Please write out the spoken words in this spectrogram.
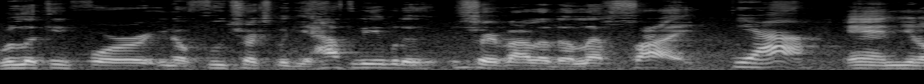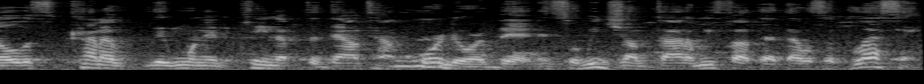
we're looking for you know food trucks, but you have to be able to serve out of the left side." Yeah. And you know, it was kind of they wanted to clean up the downtown corridor a bit, and so we jumped on and we felt that that was a blessing.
